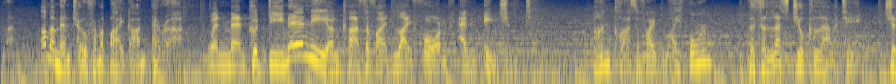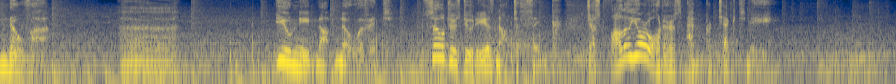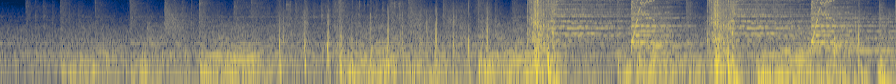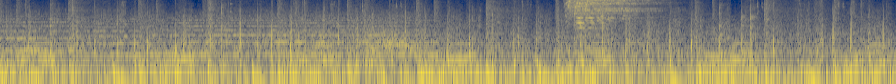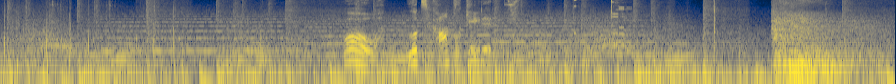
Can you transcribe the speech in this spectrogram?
A memento from a bygone era, when men could deem any unclassified life form an ancient. Unclassified life form? The celestial calamity, Jenova. Uh... You need not know of it. Soldier's duty is not to think. Just follow your orders and protect me.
